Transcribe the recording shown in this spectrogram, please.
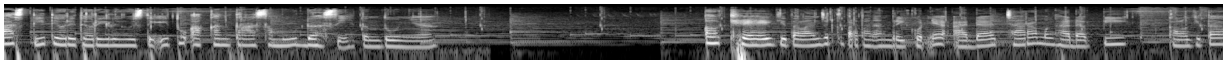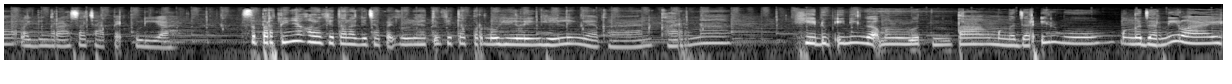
pasti teori-teori linguistik itu akan terasa mudah sih tentunya. Oke, kita lanjut ke pertanyaan berikutnya. Ada cara menghadapi kalau kita lagi ngerasa capek kuliah. Sepertinya kalau kita lagi capek kuliah tuh kita perlu healing-healing ya kan? Karena hidup ini nggak melulu tentang mengejar ilmu, mengejar nilai,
